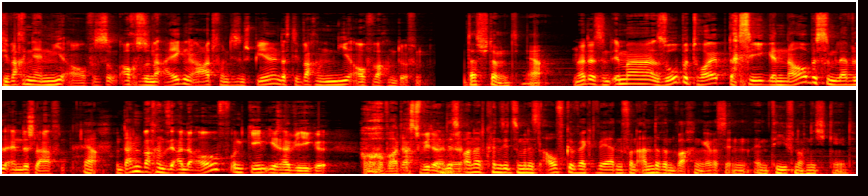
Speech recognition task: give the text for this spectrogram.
Die wachen ja nie auf. Es ist auch so eine Eigenart von diesen Spielen, dass die Wachen nie aufwachen dürfen. Das stimmt, ja. Ne, das sind immer so betäubt, dass sie genau bis zum Levelende schlafen. Ja. Und dann wachen sie alle auf und gehen ihrer Wege. Oh, war das wieder In eine... Dishonored können sie zumindest aufgeweckt werden von anderen Wachen, was in, in Thief noch nicht geht.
